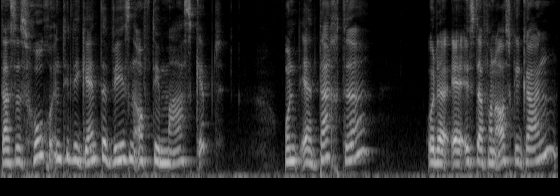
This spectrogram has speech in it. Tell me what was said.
dass es hochintelligente Wesen auf dem Mars gibt. Und er dachte, oder er ist davon ausgegangen,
